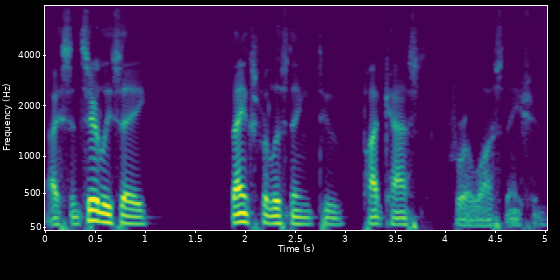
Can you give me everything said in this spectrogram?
I sincerely say thanks for listening to Podcast for a Lost Nation.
